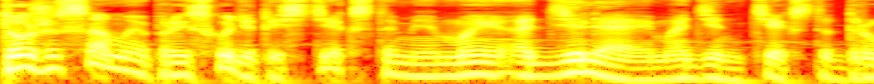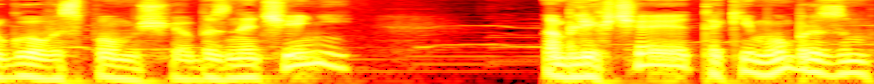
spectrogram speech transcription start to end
То же самое происходит и с текстами. Мы отделяем один текст от другого с помощью обозначений, облегчая таким образом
